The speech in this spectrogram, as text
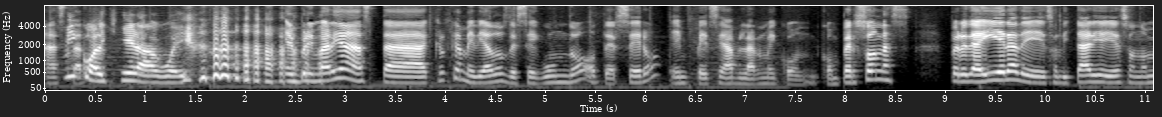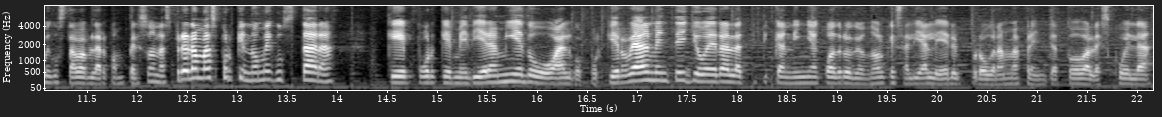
hasta... cualquiera, güey. En primaria hasta creo que a mediados de segundo o tercero empecé a hablarme con, con personas. Pero de ahí era de solitaria y eso, no me gustaba hablar con personas. Pero era más porque no me gustara que porque me diera miedo o algo. Porque realmente yo era la típica niña cuadro de honor que salía a leer el programa frente a toda la escuela.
